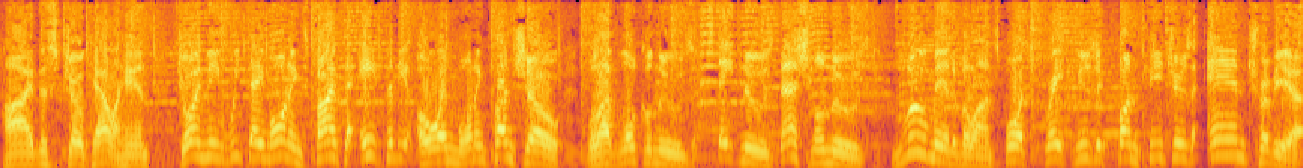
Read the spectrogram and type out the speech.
Hi, this is Joe Callahan. Join me weekday mornings 5 to 8 for the ON Morning Fun Show. We'll have local news, state news, national news, Lou Mandeville on sports, great music, fun features, and trivia.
